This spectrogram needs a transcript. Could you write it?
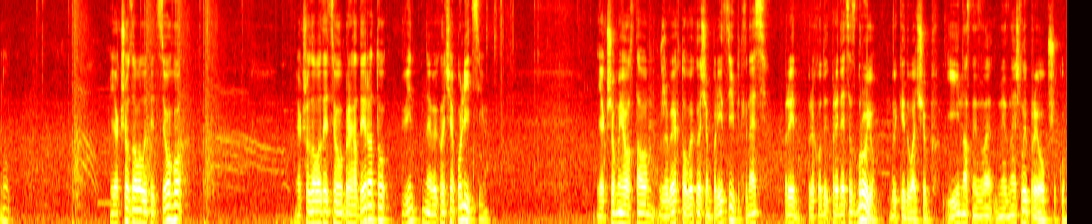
Ну. Якщо завалити цього. Якщо завалити цього бригадира, то він не викличе поліцію. Якщо ми його ставимо живих, то викличемо поліцію і під кінець при, прийдеться зброю викидувати, щоб її нас не, не знайшли при обшуку.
